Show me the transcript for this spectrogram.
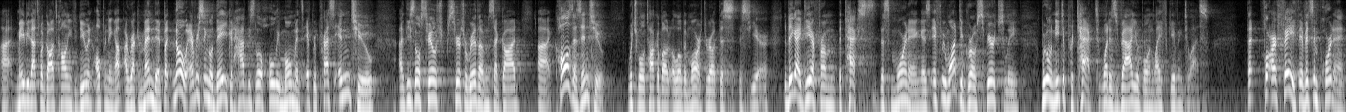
Uh, maybe that's what God's calling you to do and opening up. I recommend it. But no, every single day you could have these little holy moments if we press into uh, these little spiritual, rhythms that God uh, calls us into, which we'll talk about a little bit more throughout this, this year. The big idea from the text this morning is if we want to grow spiritually, we will need to protect what is valuable and life giving to us. That for our faith, if it's important,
